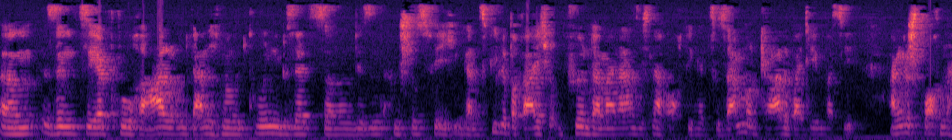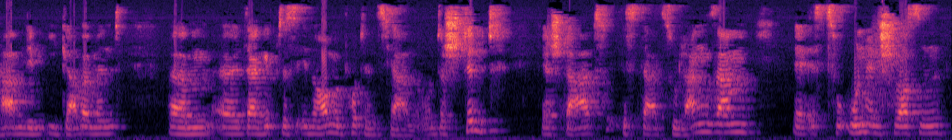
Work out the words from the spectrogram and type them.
ähm, sind sehr plural und gar nicht nur mit Grünen besetzt, sondern wir sind anschlussfähig in ganz viele Bereiche und führen da meiner Ansicht nach auch Dinge zusammen. Und gerade bei dem, was Sie angesprochen haben, dem E-Government, ähm, äh, da gibt es enorme Potenziale. Und das stimmt, der Staat ist da zu langsam, er ist zu unentschlossen,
